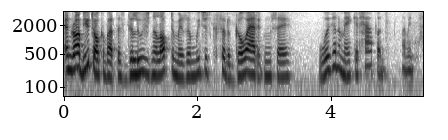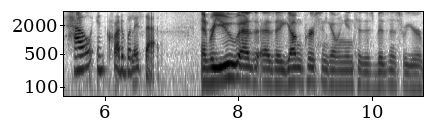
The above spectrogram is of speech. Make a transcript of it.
and Rob, you talk about this delusional optimism. We just sort of go at it and say, we're going to make it happen. I mean, how incredible is that? And were you, as as a young person going into this business, were your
